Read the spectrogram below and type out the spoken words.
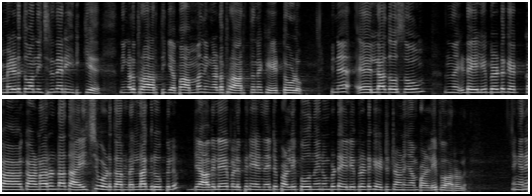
അമ്മയുടെ അടുത്ത് വന്ന് ഇച്ചിരി നേരം ഇരിക്കുക നിങ്ങൾ പ്രാർത്ഥിക്കുക അപ്പോൾ അമ്മ നിങ്ങളുടെ പ്രാർത്ഥന കേട്ടോളും. പിന്നെ എല്ലാ ദിവസവും ഡെയിലി ബ്രെഡ് കാണാറുണ്ട്. അത് അയച്ചു കൊടുക്കാറുണ്ട്. എല്ലാ ഗ്രൂപ്പിലും രാവിലെ വെളുപ്പിനെ എഴുന്നേറ്റ് പള്ളിയിൽ പോകുന്നതിന് മുമ്പ് ഡെയിലി ബ്രെഡ് കേട്ടിട്ടാണ് ഞാൻ പള്ളിയിൽ പോകാറുള്ളത്. അങ്ങനെ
